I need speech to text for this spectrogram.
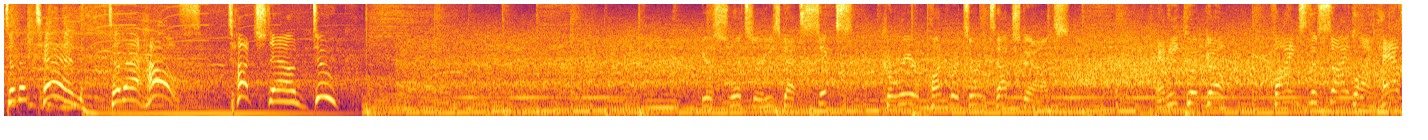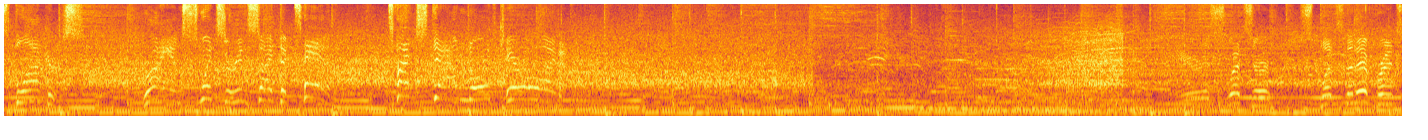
to the 10, to the house. Touchdown, Duke. Here's Switzer. He's got six career punt return touchdowns. And he could go. Finds the sideline. Has blockers. Ryan Switzer inside the 10. Touchdown, North Carolina. Here is Switzer. Splits the difference.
